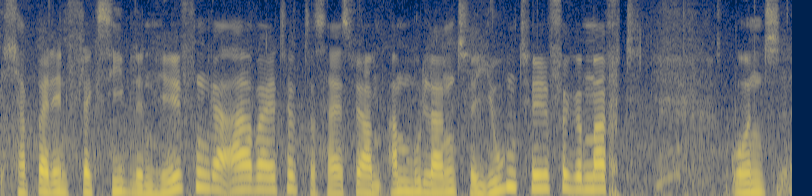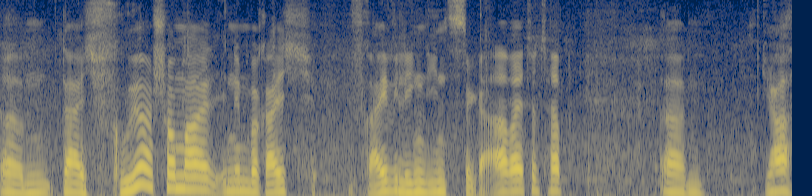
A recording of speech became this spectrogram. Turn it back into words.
Ich habe bei den flexiblen Hilfen gearbeitet. Das heißt, wir haben ambulante Jugendhilfe gemacht. Und ähm, da ich früher schon mal in dem Bereich Freiwilligendienste gearbeitet habe, ähm, ja,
